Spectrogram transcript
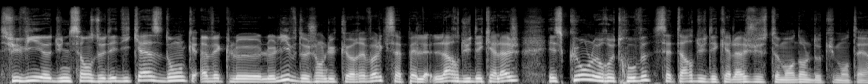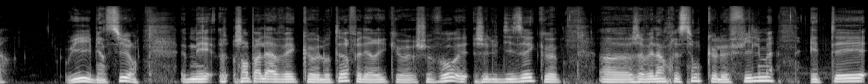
suivi euh, d'une séance de dédicace, donc avec le, le livre de Jean-Luc Révol qui s'appelle L'art du décalage. Est-ce qu'on le retrouve, cet art du décalage, justement, dans le documentaire? Oui, bien sûr. Mais j'en parlais avec euh, l'auteur Frédéric euh, Chevaux et je lui disais que euh, j'avais l'impression que le film était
